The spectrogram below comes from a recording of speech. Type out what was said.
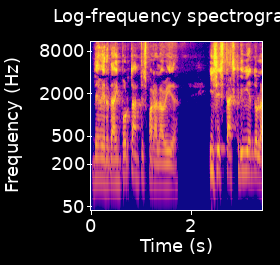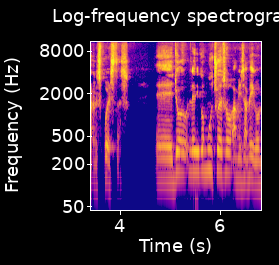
de verdad importantes para la vida y se está escribiendo las respuestas. Eh, yo le digo mucho eso a mis amigos.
